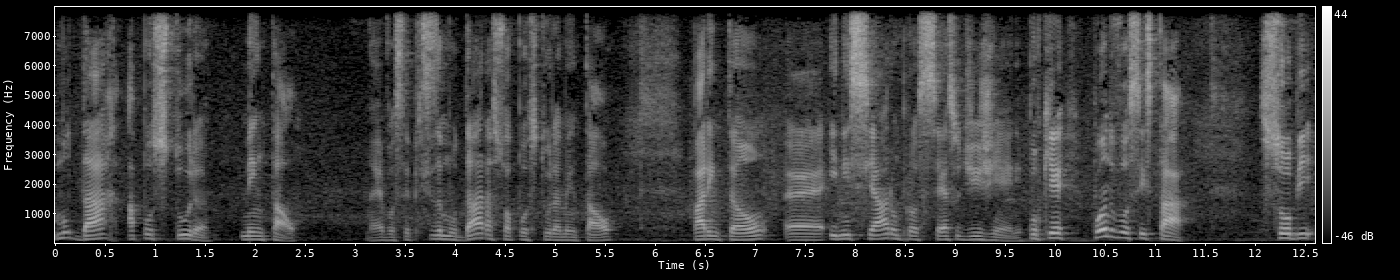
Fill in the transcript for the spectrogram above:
mudar a postura mental. Né? Você precisa mudar a sua postura mental para então é, iniciar um processo de higiene. Porque quando você está sob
